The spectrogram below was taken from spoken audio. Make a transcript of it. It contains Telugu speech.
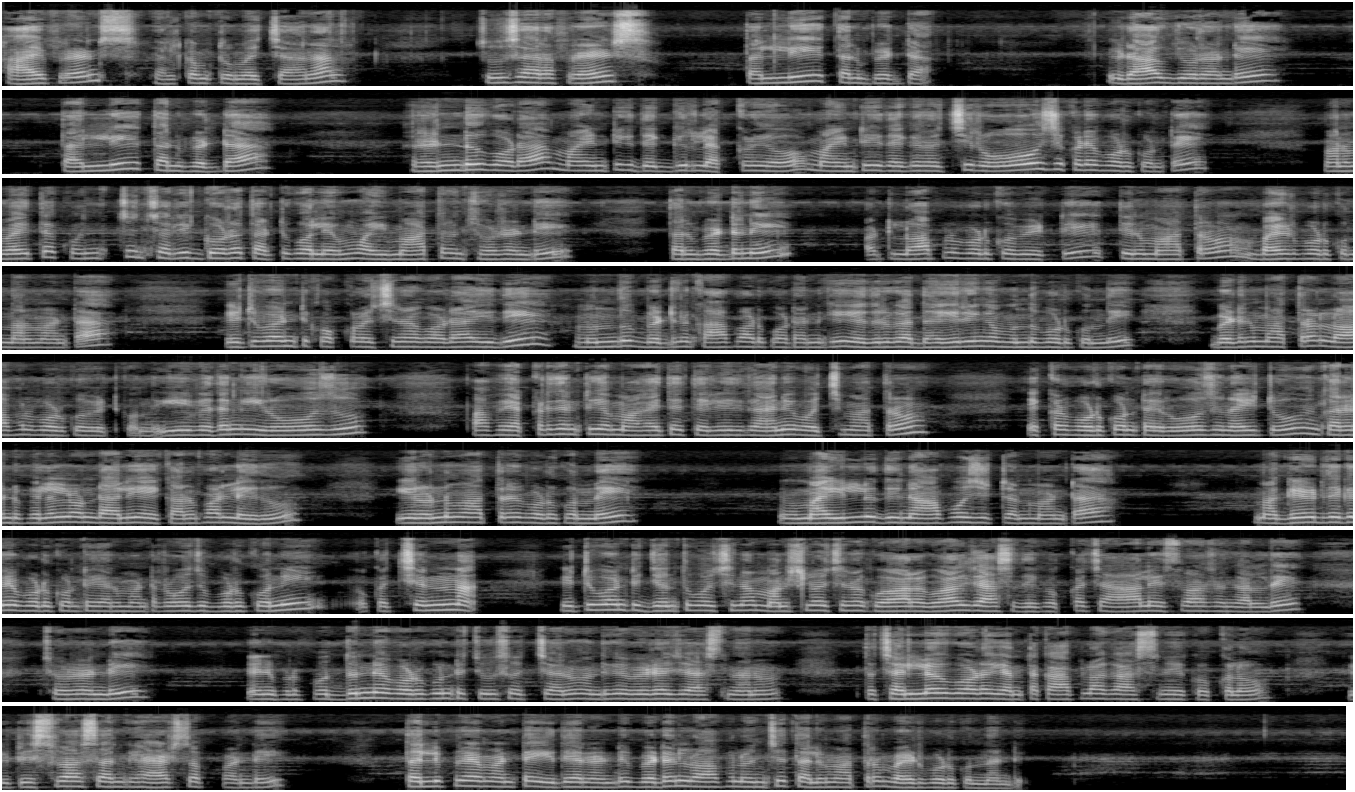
Hi friends welcome to my channel. చూసారా ఫ్రెండ్స్ తల్లి తన బిడ్డ. ఈ డాగ్ చూడండి తల్లి తన బిడ్డ. రెండు కూడా మా ఇంటికి దగ్గరలో ఎక్కడో మా ఇంటికి దగ్గర వచ్చి రోజు ఇక్కడే పడుకుంటే మనమైతే కొంచెం చలికి కూడా తట్టుకోలేము. అవి మాత్రం చూడండి తన బిడ్డని అటు లోపల పడుకోబెట్టి తిని మాత్రం బయట పడుకుందనమాట. ఎటువంటి కుక్కలు వచ్చినా కూడా ఇది ముందు బిడ్డను కాపాడుకోవడానికి ఎదురుగా ధైర్యంగా ముందు పడుకుంది. బిడ్డను మాత్రం లోపల పడుకోబెట్టుకుంది. ఈ విధంగా ఈరోజు పాప ఎక్కడ తింటాయో మాకైతే తెలియదు కానీ వచ్చి మాత్రం ఇక్కడ పడుకుంటాయి రోజు నైటు. ఇంకా రెండు పిల్లలు ఉండాలి అవి కనపడలేదు. ఈ రెండు మాత్రమే పడుకున్నాయి. మా ఇల్లు దీని ఆపోజిట్ అనమాట మా గేట్ దగ్గరే పడుకుంటాయి అనమాట రోజు పడుకొని ఒక చిన్న ఎటువంటి జంతువు వచ్చినా మనుషులు వచ్చినా గోల గోల చేస్తుంది. కుక్క చాలా విశ్వాసం కలది. చూడండి. నేను ఇప్పుడు పొద్దున్నే పడుకుంటే చూసి వచ్చాను. అందుకే వీడియో చేస్తున్నాను. ఇంత చలిలో కూడా ఎంత కాపలా కాస్తున్నాయి కుక్కలు. ఇటు విశ్వాసానికి హ్యాట్స్ అండి. తల్లి ప్రేమ అంటే ఇదేనండి. బిడ్డను లోపల ఉంచి తల్లి మాత్రం బయట పడుకుందండి.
